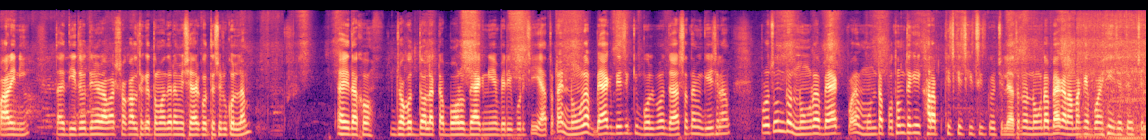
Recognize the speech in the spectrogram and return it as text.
পারিনি। তাই দ্বিতীয় দিনের আবার সকাল থেকে তোমাদের আমি শেয়ার করতে শুরু করলাম। এই দেখো জগদ্দল একটা বড় ব্যাগ নিয়ে বেরিয়ে পড়েছি। এতটাই নোংরা ব্যাগ দিয়েছে কি বলব? যার সাথে আমি গিয়েছিলাম, প্রচণ্ড নোংরা ব্যাগ পরে মনটা প্রথম থেকেই খারাপ খিচখিচ খিচখিচ করছিল। এতটা নোংরা ব্যাগ আর আমাকে বয় নিয়ে যেতে হচ্ছিল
